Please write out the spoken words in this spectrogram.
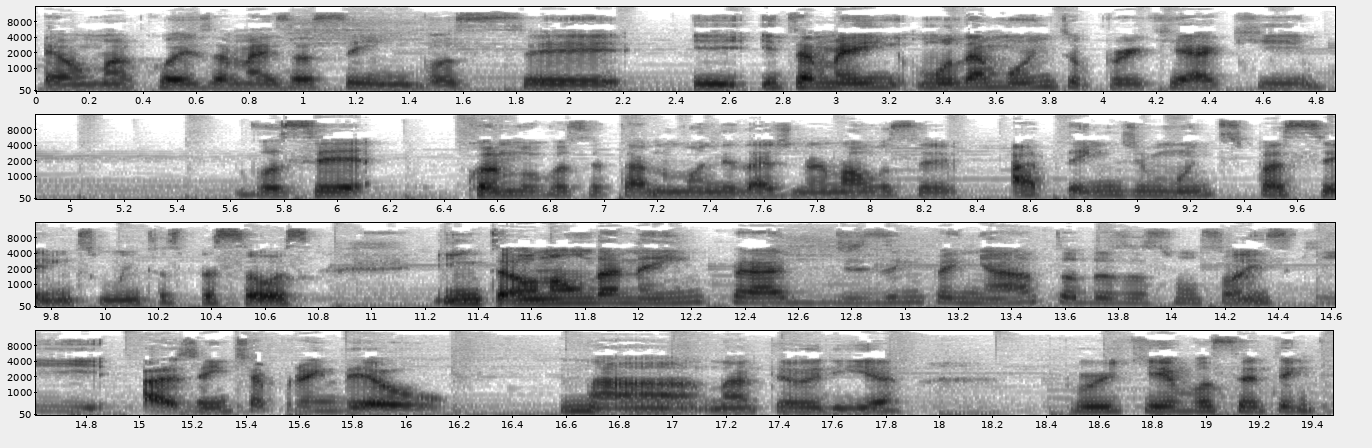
é uma coisa mais assim, você e, e também muda muito, porque aqui você, quando você está numa unidade normal, você atende muitos pacientes, muitas pessoas. Então não dá nem para desempenhar todas as funções que a gente aprendeu na, na teoria, porque você tem que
